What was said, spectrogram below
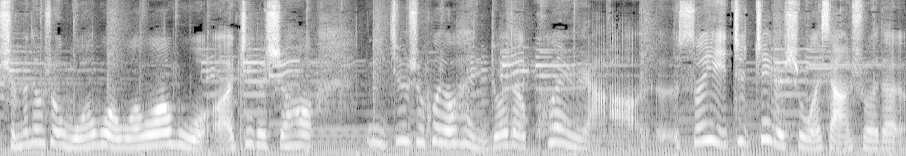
什么都说我我我我我，这个时候你就是会有很多的困扰，所以这这个是我想说的，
